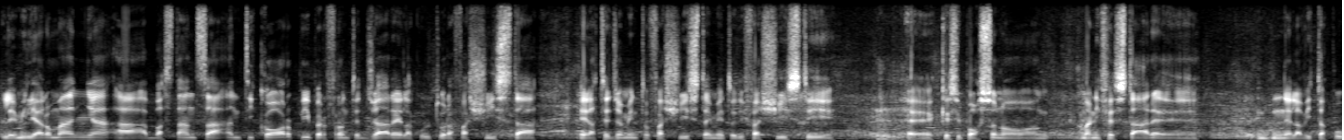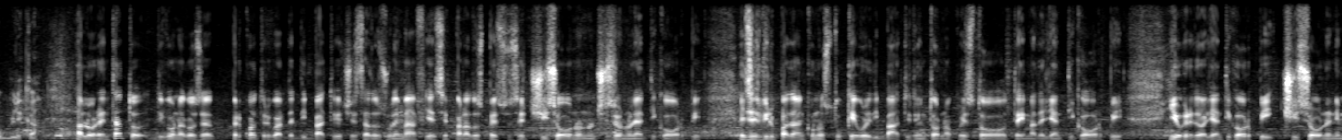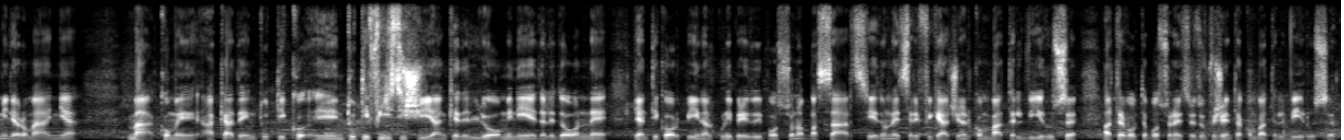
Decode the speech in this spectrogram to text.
l'Emilia Romagna ha abbastanza anticorpi per fronteggiare la cultura fascista e l'atteggiamento fascista, i metodi fascisti eh, che si possono manifestare nella vita pubblica. Allora, intanto dico una cosa, per quanto riguarda il dibattito che c'è stato sulle mafie si è parlato spesso se ci sono o non ci sono gli anticorpi e si è sviluppato anche uno stucchevole dibattito intorno a questo tema degli anticorpi. Io credo che gli anticorpi ci sono in Emilia Romagna, ma come accade in tutti, in tutti, i fisici anche degli uomini e delle donne, gli anticorpi in alcuni periodi possono abbassarsi e non essere efficaci nel combattere il virus, altre volte possono essere sufficienti a combattere il virus.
